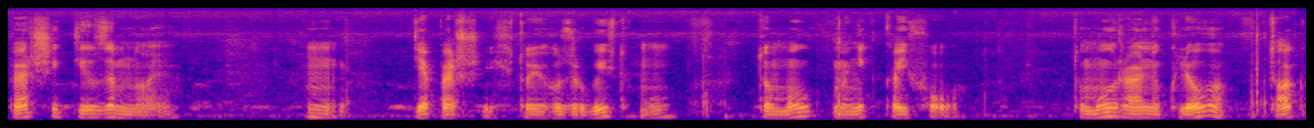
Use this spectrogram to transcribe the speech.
перший кіл за мною. Я перший, хто його зробив, тому, тому мені кайфово. Тому реально кльово. Так,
